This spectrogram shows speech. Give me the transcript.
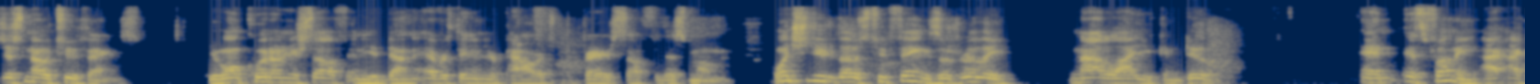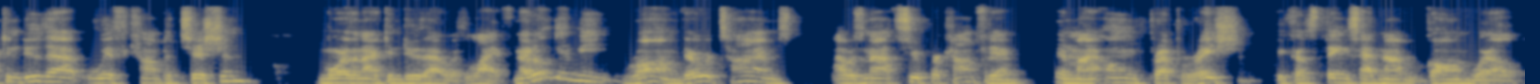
just know two things. You won't quit on yourself, and you've done everything in your power to prepare yourself for this moment once you do those two things, there's really not a lot you can do. And it's funny, I, I, can do that with competition more than I can do that with life. Now, don't get me wrong, there were times I was not super confident in my own preparation because things had not gone well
